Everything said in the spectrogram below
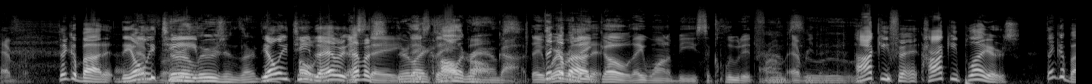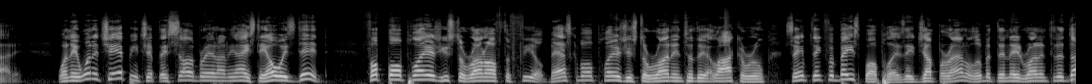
Ever. Think about it. The only Ever. They're team illusions, aren't the only team Oh, that yeah, ever they ever stay- They're they like stay- oh, holograms. Oh God, they, Think wherever about they it. go, they want to be secluded from everything. hockey fan, hockey players. Think about it. When they win a championship, they celebrate on the ice. They always did. Football players used to run off the field. Basketball players used to run into the locker room. Same thing for baseball players. They jump around a little bit, then they run into the Now,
